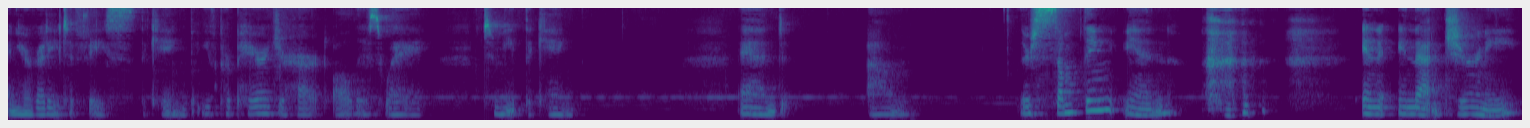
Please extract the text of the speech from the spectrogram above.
and you're ready to face the king, but you've prepared your heart all this way to meet the king. And um, there's something in in in that journey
